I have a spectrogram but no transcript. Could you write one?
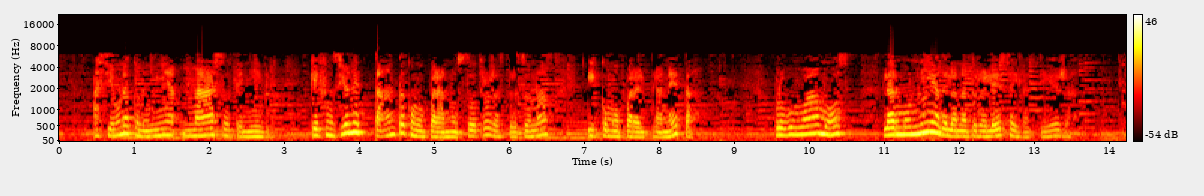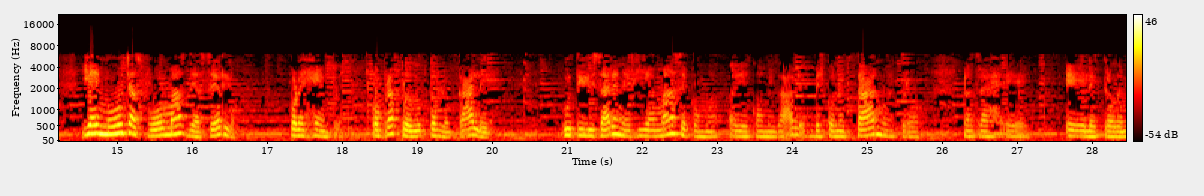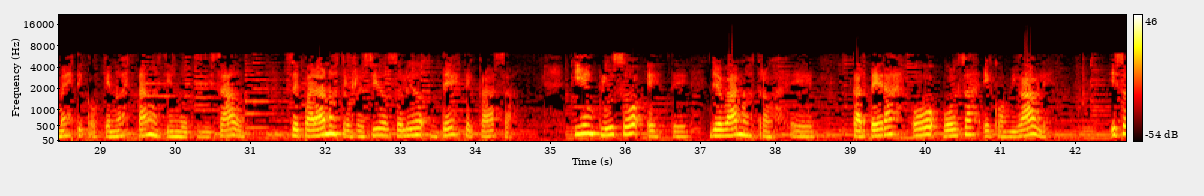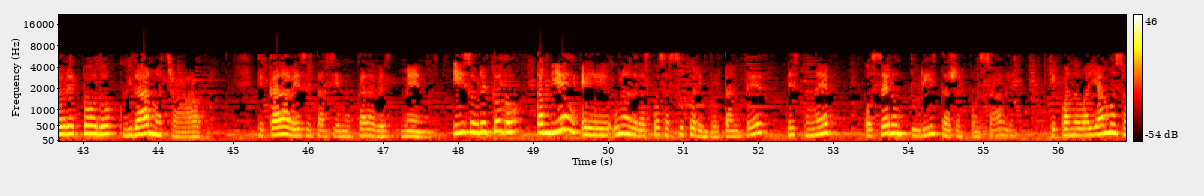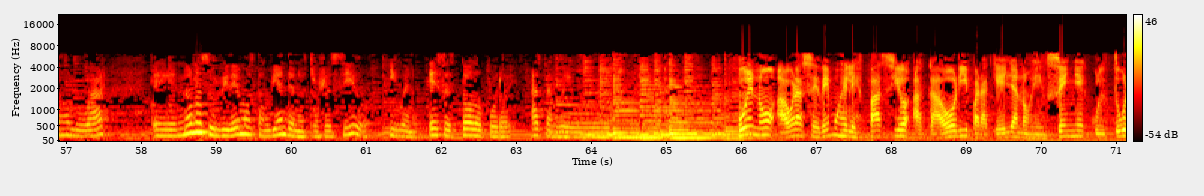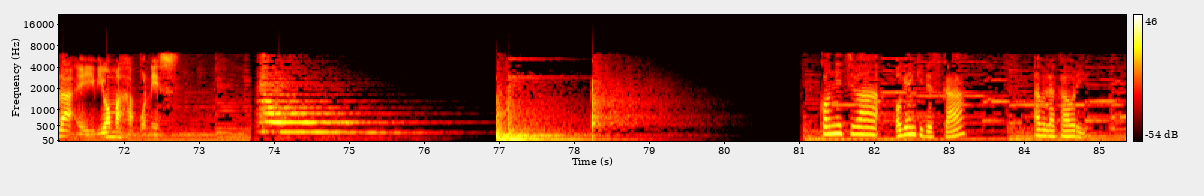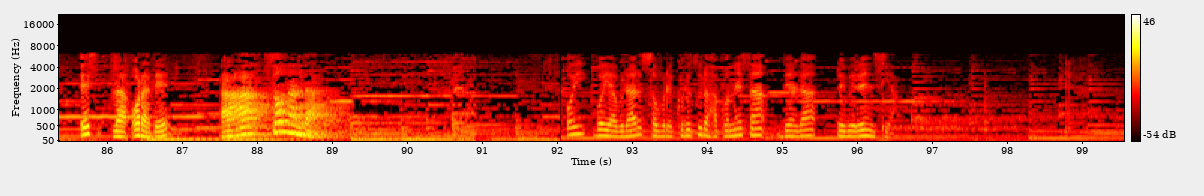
hacia una economía más sostenible, que funcione tanto como para nosotros las personas y como para el planeta. Promovamos la armonía de la naturaleza y la tierra. Y hay muchas formas de hacerlo. Por ejemplo, comprar productos locales, utilizar energía más ecoamigable, desconectar nuestros eh, electrodomésticos que no están siendo utilizados separar nuestros residuos sólidos desde casa e incluso este, llevar nuestras eh, carteras o bolsas ecoamigables y sobre todo cuidar nuestra agua que cada vez está siendo cada vez menos. Y sobre todo también eh, una de las cosas súper importantes es tener o ser un turista responsable que cuando vayamos a un lugar eh, no nos olvidemos también de nuestros residuos. Y bueno, eso es todo por hoy. Hasta luego. Bueno, ahora cedemos el espacio a Kaori para que ella nos enseñe cultura e idioma japonés. Konnichiwa, ¿o genki desu ka? Habla Kaori. Es la hora de Ah, Hoy voy a hablar sobre cultura japonesa de la reverencia.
